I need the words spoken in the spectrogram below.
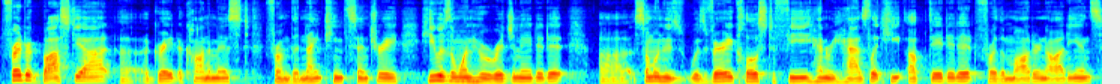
Frederick Bastiat, a, great economist from the 19th century, he was the one who originated it. Uh, someone who was very close to Fee, Henry Hazlitt, he updated it for the modern audience.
